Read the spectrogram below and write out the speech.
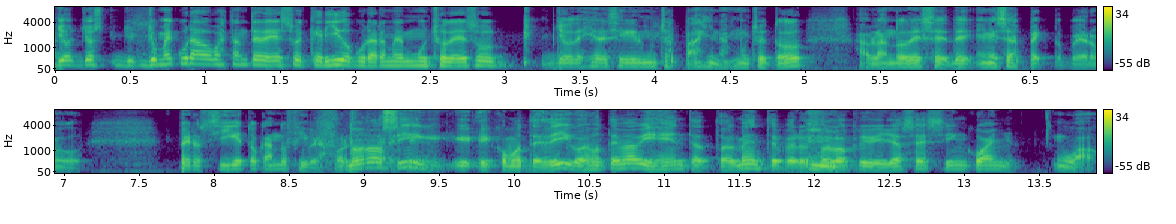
Yo, yo, yo me he curado bastante de eso, he querido curarme mucho de eso. Yo dejé de seguir muchas páginas, mucho de todo, hablando de ese, de- en ese aspecto, pero, pero sigue tocando fibras. No, no, sí, y, y como te digo, es un tema vigente actualmente, pero eso lo escribí yo hace cinco años. Wow.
